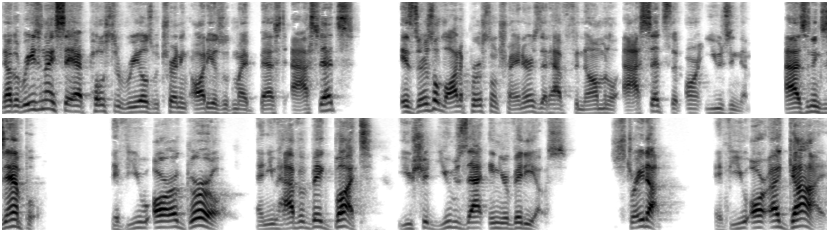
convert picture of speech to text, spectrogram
Now, the reason I say I posted reels with trending audios with my best assets is there's a lot of personal trainers that have phenomenal assets that aren't using them. As an example, if you are a girl and you have a big butt, you should use that in your videos. Straight up. If you are a guy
